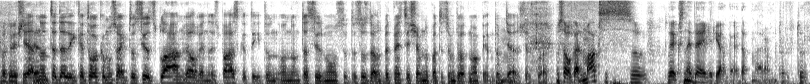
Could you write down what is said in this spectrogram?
Virsū, jā, jā. Nu, tad arī ka to, ka mums vajag to sirds plānu vēl vienreiz pārskatīt, un, un, un tas ir mūsu tas uzdevums. Bet mēs tiešām nu, pat esam ļoti nopietni tam mm. ķērušies klāt. Nu, savukārt maksas, liekas, nedēļa ir jāgaida apmēram. Tur, tur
